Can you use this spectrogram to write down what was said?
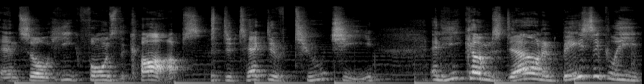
And so he phones the cops, Detective Tucci, and he comes down and basically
